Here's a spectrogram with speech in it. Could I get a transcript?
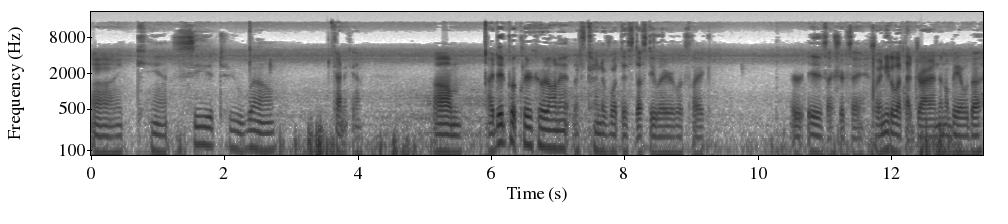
I can't see it too well. Kinda can. Um, I did put clear coat on it. That's kind of what this dusty layer looks like. Or is, I should say. So I need to let that dry and then I'll be able to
